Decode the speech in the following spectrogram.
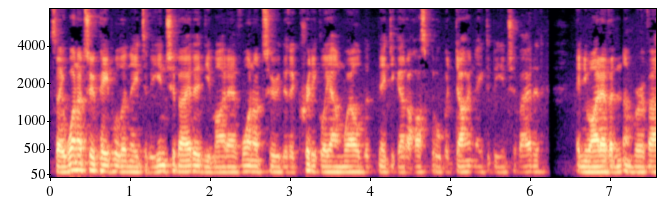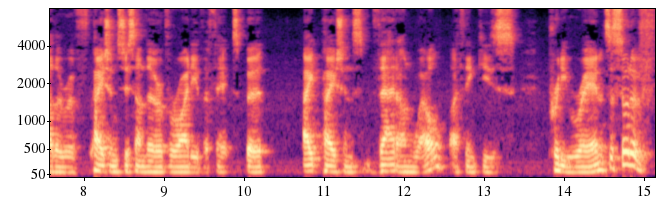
say one or two people that need to be intubated. You might have one or two that are critically unwell but need to go to hospital but don't need to be intubated and you might have a number of other of patients just under a variety of effects. But eight patients that unwell, I think, is pretty rare. And it's a sort of,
